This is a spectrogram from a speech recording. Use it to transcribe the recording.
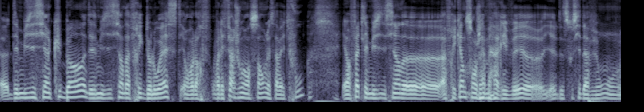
euh, des musiciens cubains, des musiciens d'Afrique de l'Ouest et on va leur, on va les faire jouer ensemble et ça va être fou. Et en fait les musiciens africains ne sont jamais arrivés, il y a des soucis d'avion,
